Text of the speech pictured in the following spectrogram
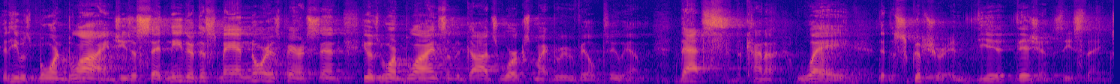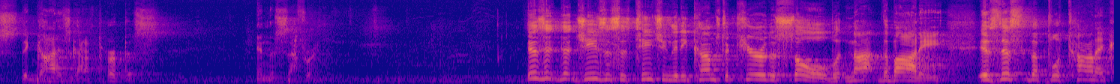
that he was born blind? Jesus said, Neither this man nor his parents sinned. He was born blind so that God's works might be revealed to him. That's the kind of way that the scripture envisions these things, that God has got a purpose in the suffering. Is it that Jesus is teaching that he comes to cure the soul but not the body? Is this the Platonic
